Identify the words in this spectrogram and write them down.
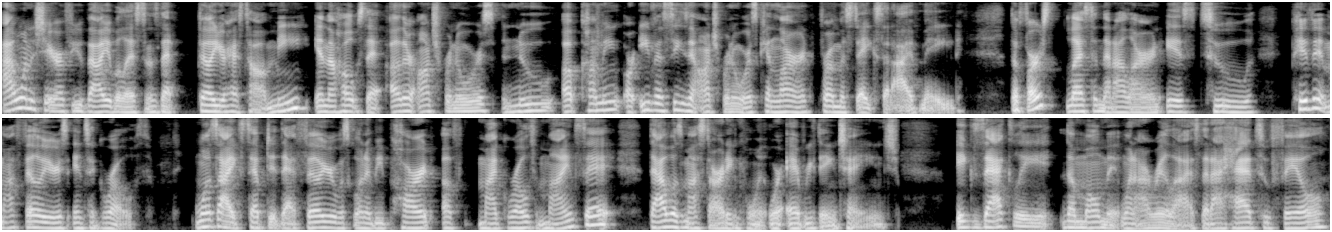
I want to share a few valuable lessons that failure has taught me in the hopes that other entrepreneurs, new, upcoming, or even seasoned entrepreneurs can learn from mistakes that I've made. The first lesson that I learned is to pivot my failures into growth. Once I accepted that failure was going to be part of my growth mindset, that was my starting point where everything changed. Exactly the moment when I realized that I had to fail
